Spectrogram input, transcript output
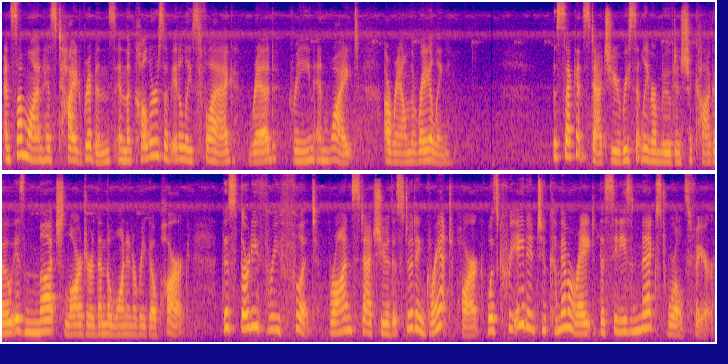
and someone has tied ribbons in the colors of Italy's flag, red, green, and white, around the railing. The second statue recently removed in Chicago is much larger than the one in Arrigo Park. This 33-foot bronze statue that stood in Grant Park was created to commemorate the city's next World's Fair,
